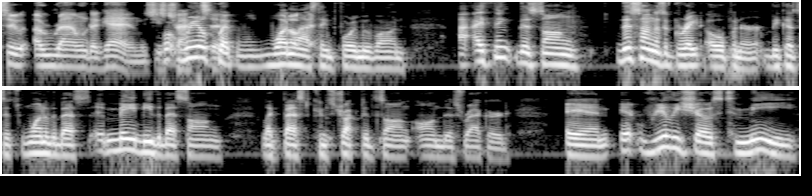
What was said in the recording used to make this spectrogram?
to around again, which is well, real two. quick. One okay. last thing before we move on. I, I think this song, this song is a great opener because it's one of the best. It may be the best song like best constructed song on this record and it really shows to me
